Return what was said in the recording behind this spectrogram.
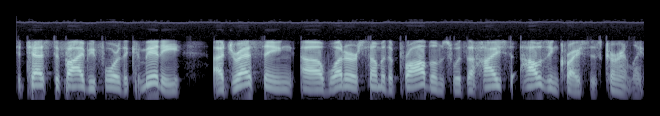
to testify before the committee addressing uh, what are some of the problems with the high housing crisis currently.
